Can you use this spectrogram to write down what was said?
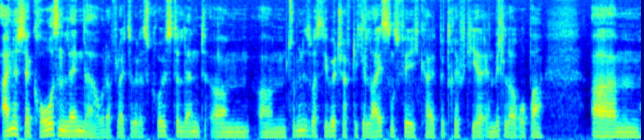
eines der großen Länder oder vielleicht sogar das größte Land, ähm, zumindest was die wirtschaftliche Leistungsfähigkeit betrifft, hier in Mitteleuropa, ähm,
